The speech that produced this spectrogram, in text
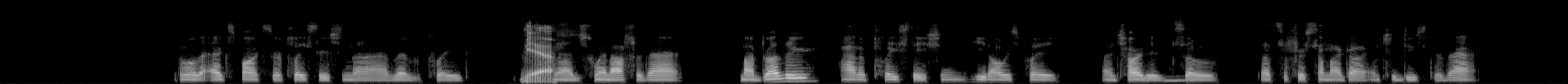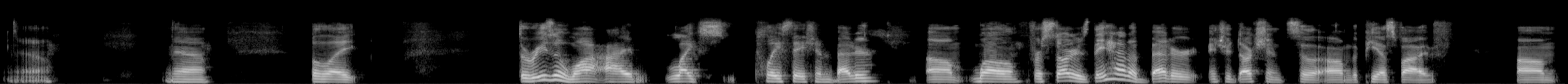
well the Xbox or PlayStation that I've ever played, yeah, and I just went off of that. My brother had a PlayStation. He'd always play Uncharted, so that's the first time I got introduced to that. yeah, yeah. But like the reason why I like PlayStation better, um, well, for starters, they had a better introduction to um the PS5. Um,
